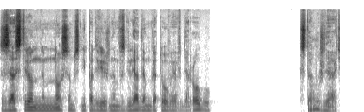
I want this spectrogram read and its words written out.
с заостренным носом, с неподвижным взглядом, готовая в дорогу, стала ждать.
